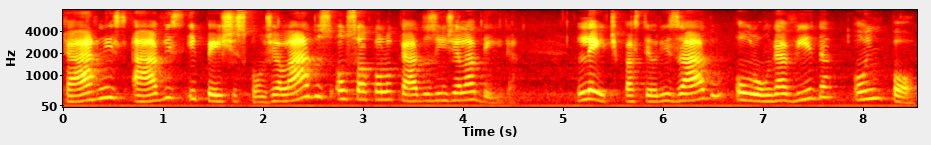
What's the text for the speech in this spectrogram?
carnes, aves e peixes congelados ou só colocados em geladeira, leite pasteurizado ou longa-vida ou em pó,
